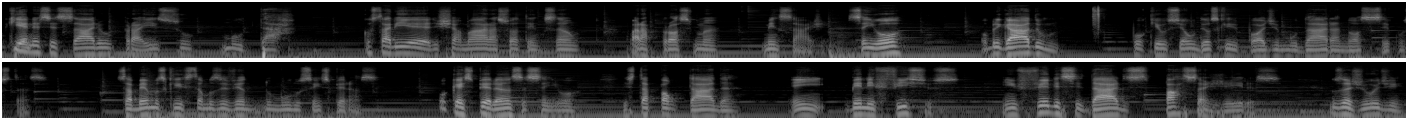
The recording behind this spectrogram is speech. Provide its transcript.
que é necessário para isso mudar? Gostaria de chamar a sua atenção para a próxima mensagem. Senhor, obrigado porque o Senhor é um Deus que pode mudar a nossa circunstância. Sabemos que estamos vivendo num mundo sem esperança. Porque a esperança, Senhor, está pautada em benefícios, em felicidades passageiras. Nos ajude,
